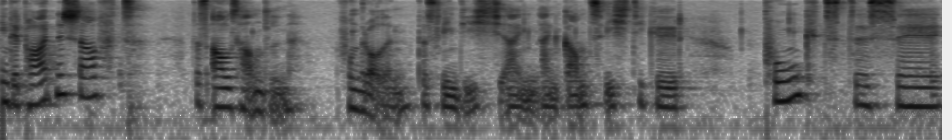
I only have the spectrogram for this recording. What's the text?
in der Partnerschaft, das Aushandeln von Rollen, das finde ich ein, ein ganz wichtiger Punkt, das äh,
